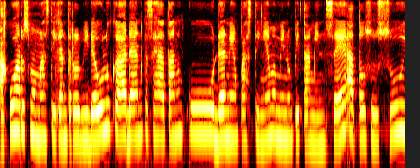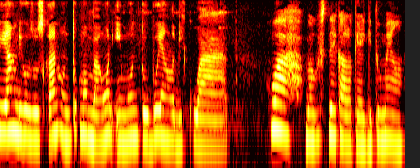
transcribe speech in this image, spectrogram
aku harus memastikan terlebih dahulu keadaan kesehatanku dan yang pastinya meminum vitamin C atau susu yang dikhususkan untuk membangun imun tubuh yang lebih kuat. Wah, bagus deh kalau kayak gitu Mel.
